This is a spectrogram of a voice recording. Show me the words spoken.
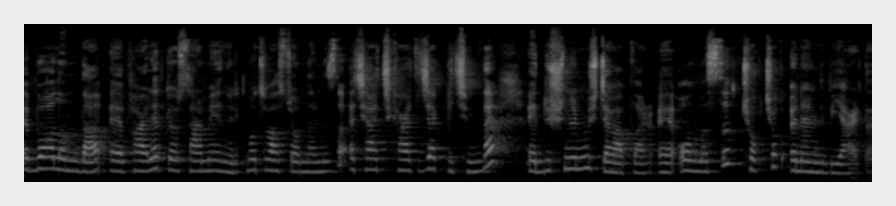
ve bu alanda e, faaliyet göstermeye yönelik motivasyonlarınızı açığa çıkartacak biçimde e, düşünülmüş cevaplar e, olması çok çok önemli bir yerde.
